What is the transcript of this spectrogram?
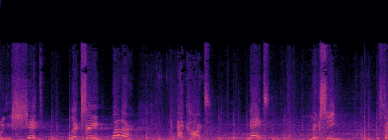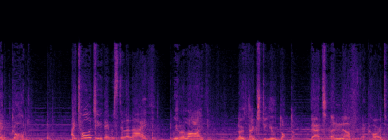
Holy shit! Lexine! Weller! Eckhardt! Nate! Lexine! Thank God! I told you they were still alive. We're alive. No thanks to you, Doctor. That's enough, Eckhardt.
